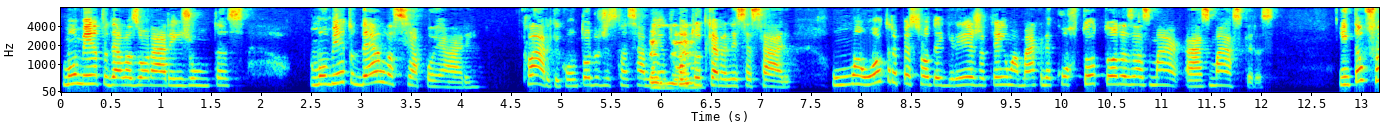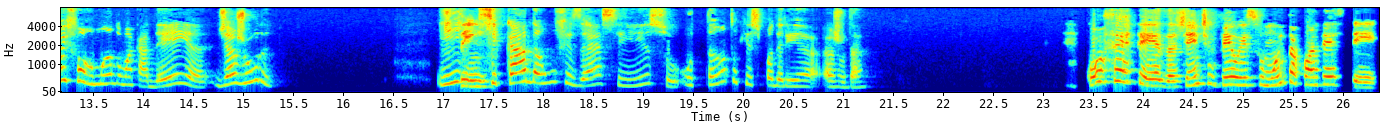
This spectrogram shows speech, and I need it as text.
momento delas orarem juntas, momento delas se apoiarem. Claro que com todo o distanciamento, uhum. com tudo que era necessário. Uma outra pessoa da igreja tem uma máquina, cortou todas as, as máscaras. Então foi formando uma cadeia de ajuda. E Sim. se cada um fizesse isso, o tanto que isso poderia ajudar? Com certeza, a gente viu isso muito acontecer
